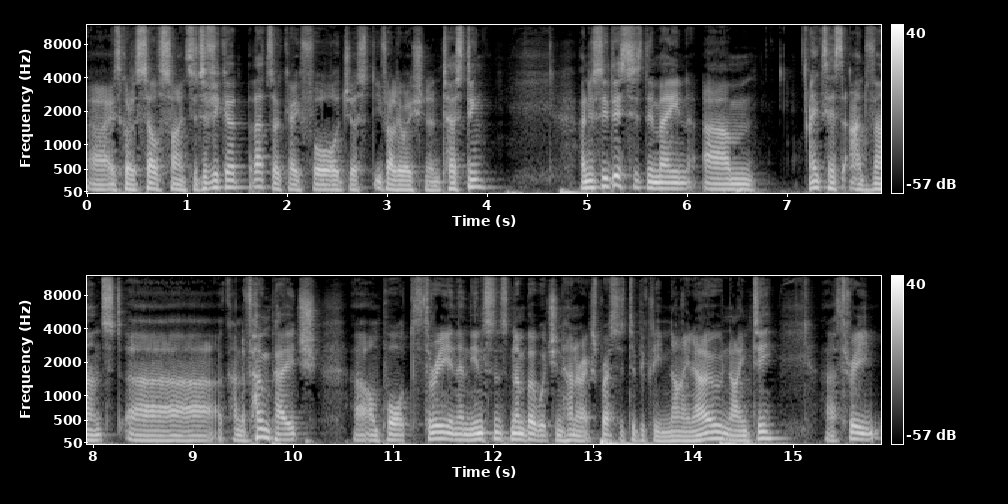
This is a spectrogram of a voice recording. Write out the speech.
uh, it's got a self-signed certificate, but that's okay for just evaluation and testing. And you see this is the main um, XS Advanced uh, kind of homepage uh, on port 3 and then the instance number which in HANA Express is typically 9090, uh, 3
